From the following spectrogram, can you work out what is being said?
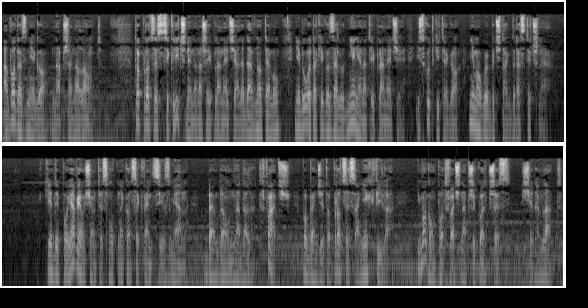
a woda z niego naprze na ląd. To proces cykliczny na naszej planecie, ale dawno temu nie było takiego zaludnienia na tej planecie i skutki tego nie mogły być tak drastyczne. Kiedy pojawią się te smutne konsekwencje zmian, będą nadal trwać, bo będzie to proces, a nie chwila i mogą potrwać na przykład przez 7 lat.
